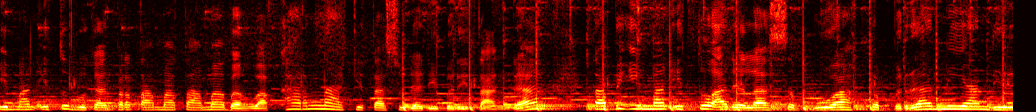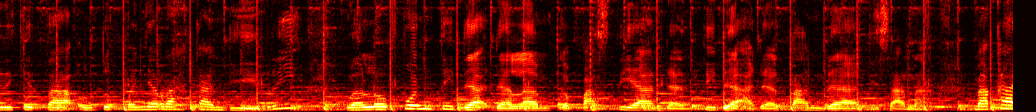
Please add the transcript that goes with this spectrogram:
iman itu bukan pertama-tama bahwa karena kita sudah diberi tanda, tapi iman itu adalah sebuah keberanian diri kita untuk menyerahkan diri walaupun tidak dalam kepastian dan tidak ada tanda di sana. Maka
